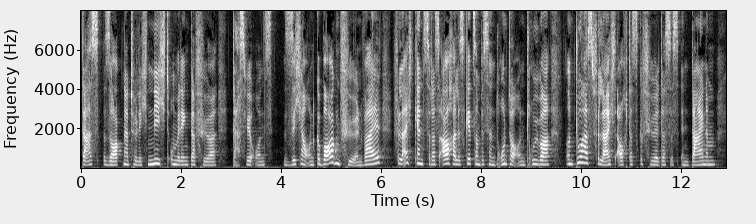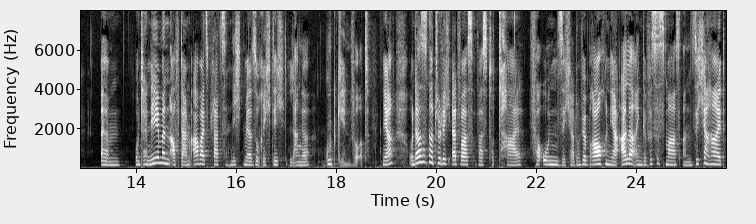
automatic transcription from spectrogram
das sorgt natürlich nicht unbedingt dafür, dass wir uns sicher und geborgen fühlen, weil vielleicht kennst du das auch, alles geht so ein bisschen drunter und drüber und du hast vielleicht auch das Gefühl, dass es in deinem ähm, Unternehmen, auf deinem Arbeitsplatz nicht mehr so richtig lange gut gehen wird. Ja, und das ist natürlich etwas, was total verunsichert. Und wir brauchen ja alle ein gewisses Maß an Sicherheit.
